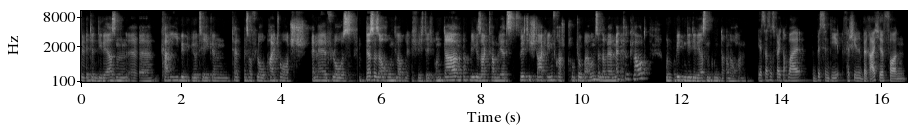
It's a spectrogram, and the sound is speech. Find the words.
mit den diversen äh, KI-Bibliotheken, TensorFlow, PyTorch, ML-Flows. Das ist auch unglaublich wichtig. Und da, wie gesagt, haben wir jetzt richtig starke Infrastruktur bei uns in der Metal Cloud und bieten die diversen Kunden dann auch an. Jetzt lass uns vielleicht nochmal ein bisschen die verschiedenen Bereiche von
